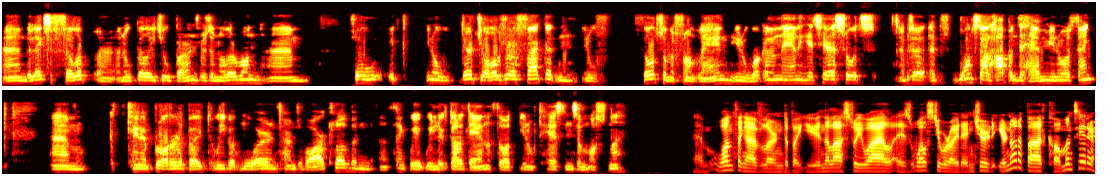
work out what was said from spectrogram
um, the likes of Philip, uh, I know Billy Joe Burns was another one. Um, so it, you know, their jobs were affected, and you know, Philip's on the front line, you know, working in the NHS. So it's it was a it, once that happened to him, you know, I think um, it kind of brought it about a wee bit more in terms of our club, and I think we, we looked at it then and thought, you know, testing's a must now. Um, one thing I've learned about you in the last wee while is, whilst you were out injured, you're not a bad commentator.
